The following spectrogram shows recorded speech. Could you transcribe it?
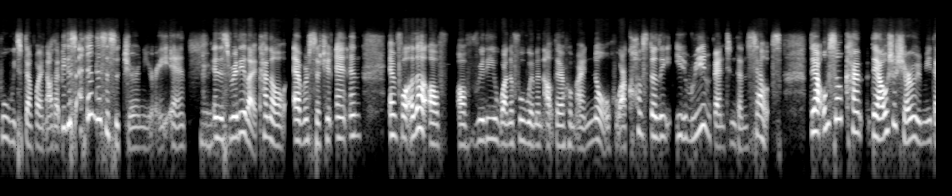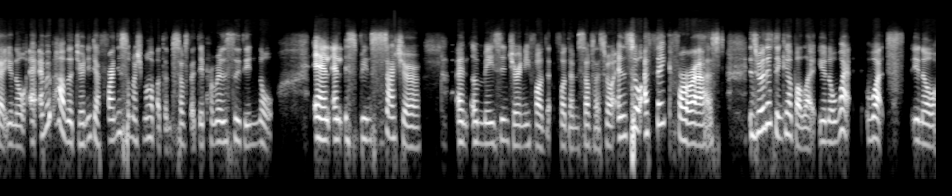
who we stand for and all that because I think this is a journey right? And mm-hmm. it is really like kind of ever searching. And and and for a lot of of really wonderful women out there whom I know who are constantly reinventing themselves they are also kind they are also sharing with me that you know at every part of the journey they're finding so much more about themselves that they previously didn't know and and it's been such a an amazing journey for the, for themselves as well. And so i think for us it's really thinking about like you know what what's you know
